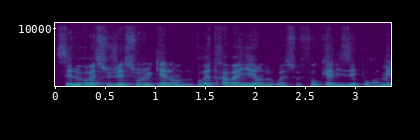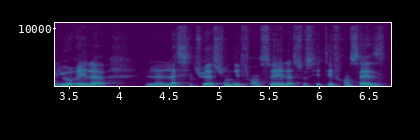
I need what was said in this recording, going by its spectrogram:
C'est le vrai sujet sur lequel on devrait travailler, on devrait se focaliser pour améliorer la, situation des Français et la société française.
